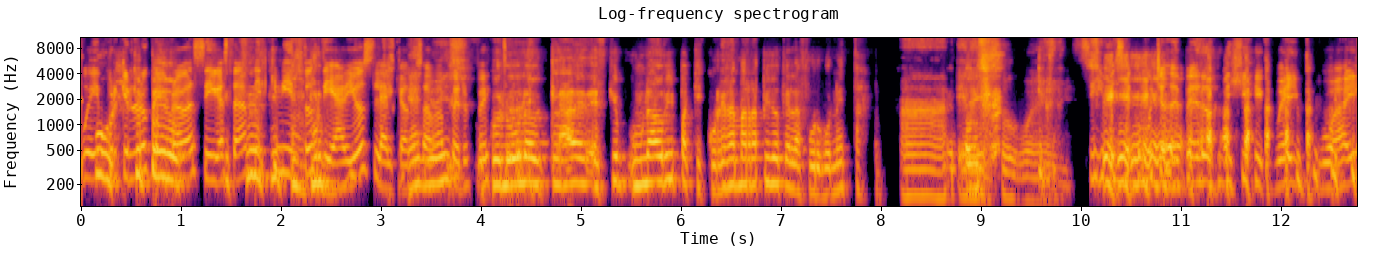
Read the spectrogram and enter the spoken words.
güey, ¿por qué no ¿qué lo pedo? compraba? Si gastaba Sí, pues, 1500 por- diarios, le alcanzaba perfecto. con una, claro, es que un Audi para que corriera más rápido que la furgoneta. Ah, era Entonces- eso, güey. Sí, me sacó mucho de pedo. Dije, güey, guay.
